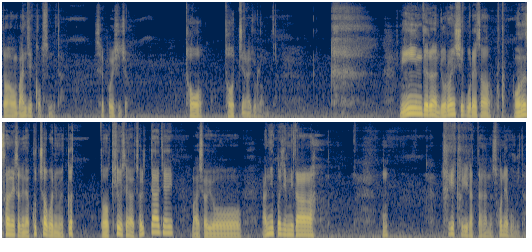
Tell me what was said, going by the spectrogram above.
더 만질 거 없습니다. 색 보이시죠? 더 더 진하게 올라옵니다. 미인들은 이런 식으로 해서 어느 선에서 그냥 굳혀버리면 끝. 더 키울 생각 절대 하지 마셔요. 안 이뻐집니다. 응? 크게 크게 갔다가는 손해 봅니다.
